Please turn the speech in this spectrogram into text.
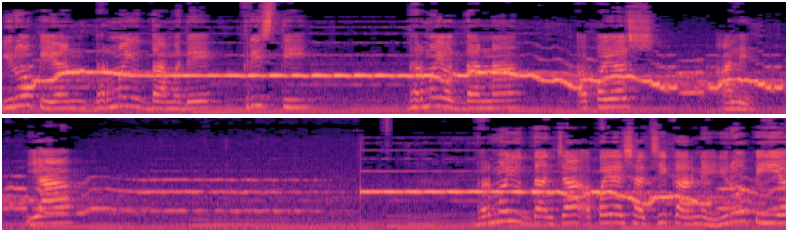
युरोपियन धर्मयुद्धामध्ये ख्रिस्ती धर्मयोद्धांना अपयश आले. या धर्मयुद्धांच्या अपयशाची कारणे. युरोपीय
